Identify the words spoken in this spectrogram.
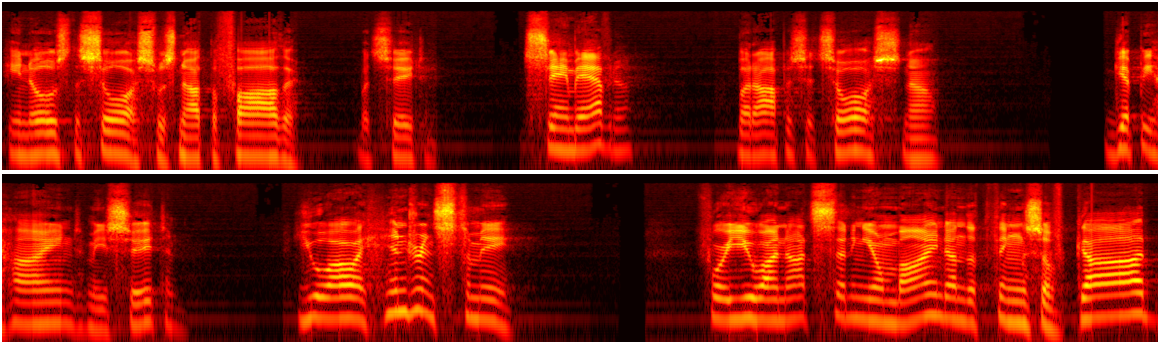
He knows the source was not the Father, but Satan. Same avenue, but opposite source now. Get behind me, Satan. You are a hindrance to me. For you are not setting your mind on the things of God,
